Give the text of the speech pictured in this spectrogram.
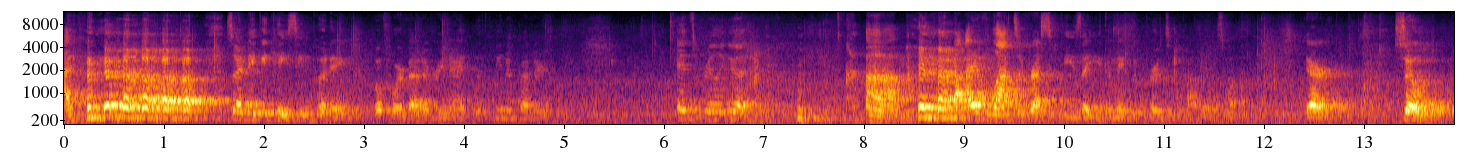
So I make a casein pudding before bed every night with peanut butter. It's really good. Um, I have lots of recipes that you can make with protein powder as well. There. So,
